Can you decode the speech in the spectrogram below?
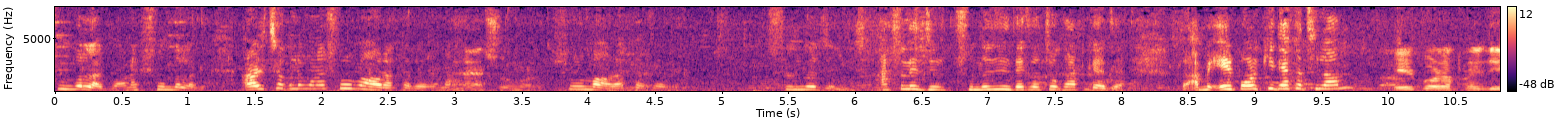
সুন্দর লাগবে অনেক সুন্দর লাগবে। আর ইচ্ছা করলে মনে হয় সুরমাও রাখা যাবে না? হ্যাঁ সুরমাও রাখা যাবে। সুন্দর জিনিস। আসলে সুন্দর জিনিস দেখলে চোখ আটকে যায়। তো আমি এরপর কি দেখাচ্ছিলাম? এরপর আপনার যে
